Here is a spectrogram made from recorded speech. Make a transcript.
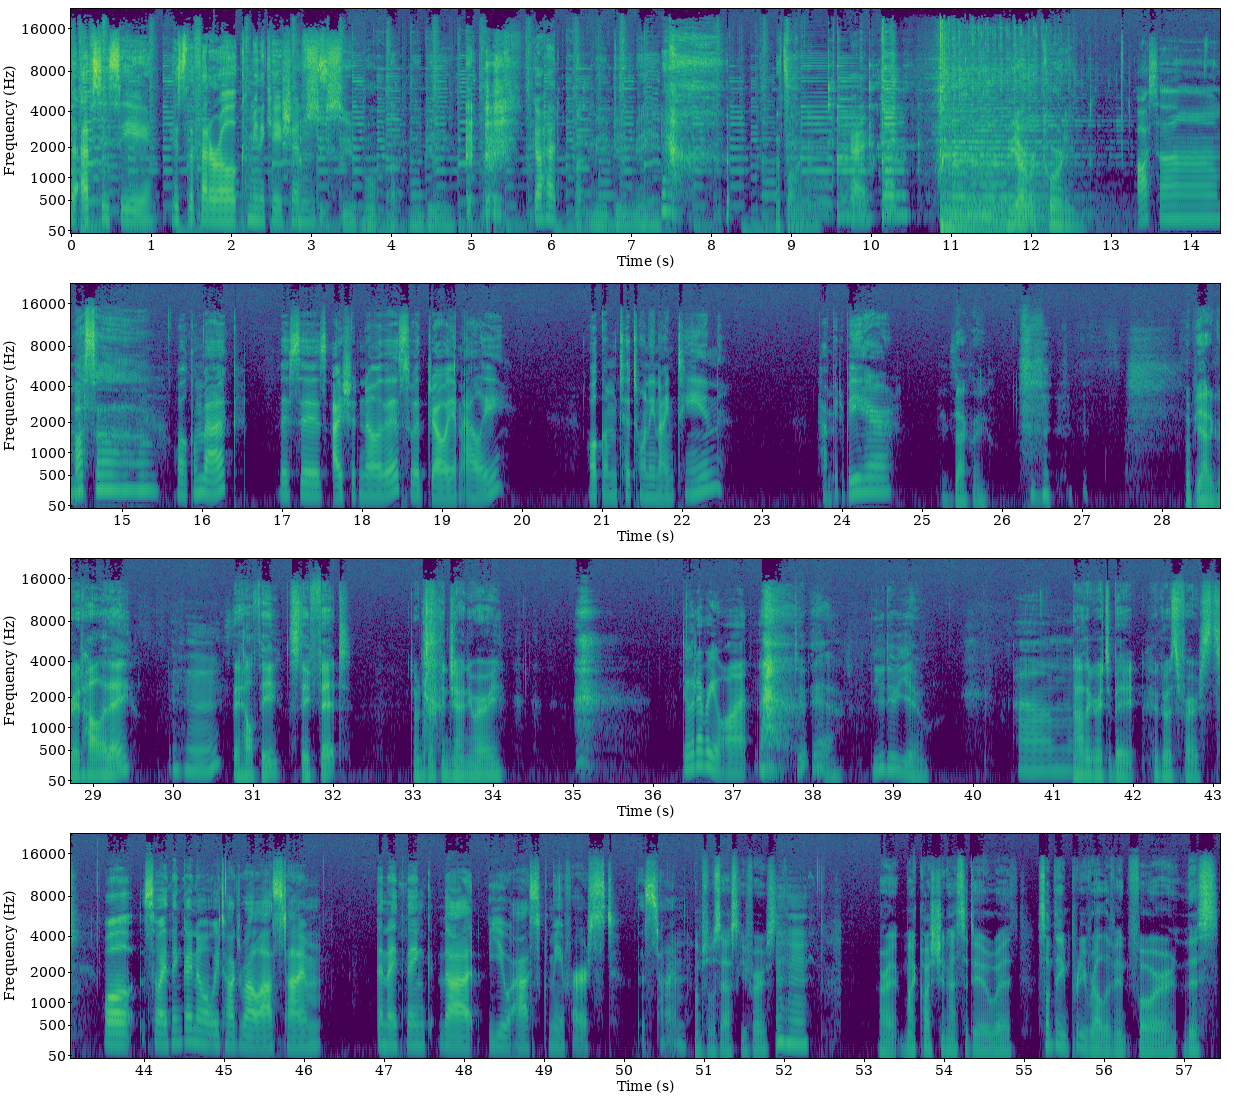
The FCC is the Federal Communications. FCC won't let me be. Go ahead. Let me be me. That's all I know. Okay. We are recording. Awesome. Awesome. Welcome back. This is I Should Know This with Joey and Ellie. Welcome to 2019. Happy to be here. Exactly. Hope you had a great holiday. Mm-hmm. Stay healthy. Stay fit. Don't drink in January. Do whatever you want. Do, yeah. You do you. Um, Another great debate. Who goes first? well, so I think I know what we talked about last time, and I think that you asked me first this time. I'm supposed to ask you first. Mm-hmm. All right. My question has to do with something pretty relevant for this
